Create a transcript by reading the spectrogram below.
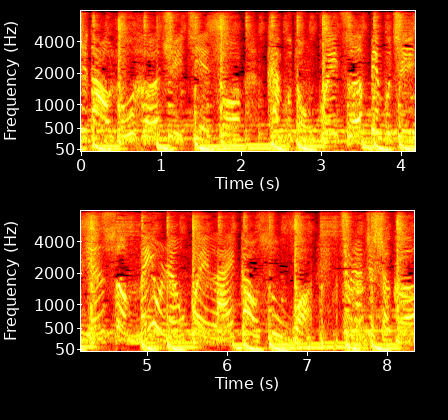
知道如何去解脱看不懂规则辨不清颜色没有人会来告诉我就让这首歌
